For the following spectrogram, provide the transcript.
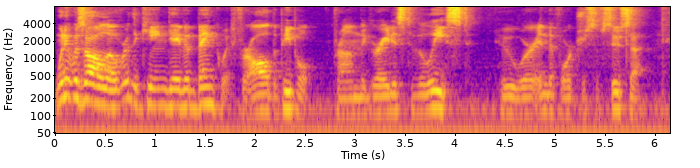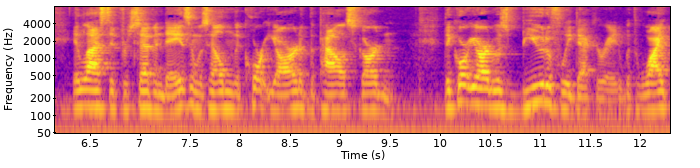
When it was all over, the king gave a banquet for all the people, from the greatest to the least, who were in the fortress of Susa. It lasted for seven days and was held in the courtyard of the palace garden. The courtyard was beautifully decorated with white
